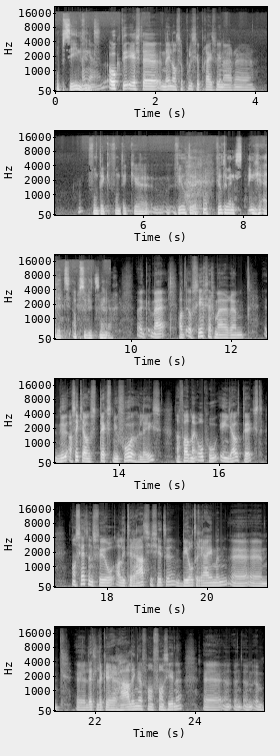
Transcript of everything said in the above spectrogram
obscene vind. Ah, ja. Ook de eerste Nederlandse politieprijswinnaar. Uh, vond ik, vond ik uh, veel, te, veel te weinig streng geëdit, absoluut. Ja. Maar, want op zich, zeg maar, um, nu, als ik jouw tekst nu voorlees, dan valt mij op hoe in jouw tekst ontzettend veel alliteraties zitten, beeldrijmen, uh, um, uh, letterlijke herhalingen van, van zinnen. Een, een, een,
